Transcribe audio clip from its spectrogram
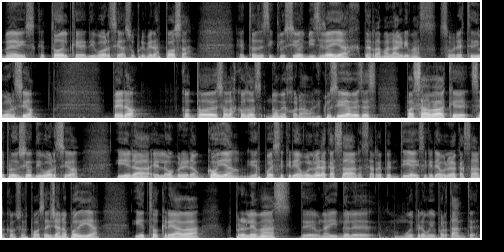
meis, que todo el que divorcia a su primera esposa entonces, inclusive el Misbeach derrama lágrimas sobre este divorcio. Pero con todo eso las cosas no mejoraban. Inclusive a veces pasaba que se producía un divorcio y era el hombre era un koyan y después se quería volver a casar, se arrepentía y se quería volver a casar con su esposa y ya no podía. Y esto creaba problemas de una índole muy pero muy importante.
